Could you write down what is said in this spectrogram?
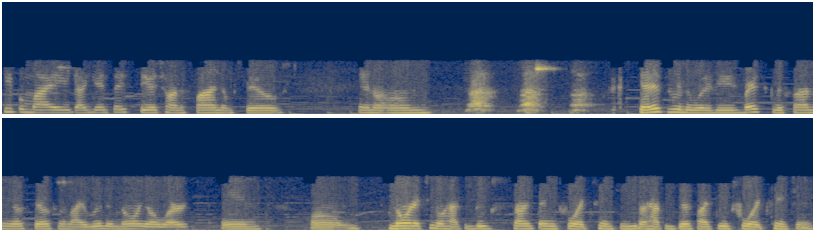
people my age, I guess they still trying to find themselves, and um, yeah, that's really what it is. Basically, finding yourself and like really knowing your worth and um, knowing that you don't have to do certain things for attention. You don't have to just like this for attention.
